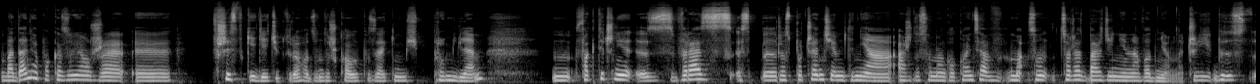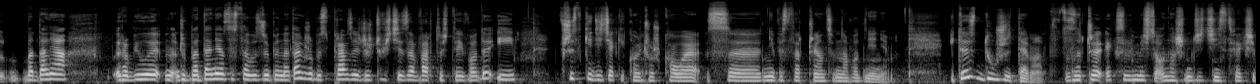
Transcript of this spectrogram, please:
Badania pokazują, że y, wszystkie dzieci, które chodzą do szkoły poza jakimś promilem, faktycznie z, wraz z, rozpoczęciem dnia aż do samego końca ma, są coraz bardziej nienawodnione. Czyli jakby badania robiły, znaczy badania zostały zrobione tak, żeby sprawdzać rzeczywiście zawartość tej wody i wszystkie dzieciaki kończą szkołę z niewystarczającym nawodnieniem. I to jest duży temat. To znaczy, jak sobie myślę o naszym dzieciństwie, jak się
